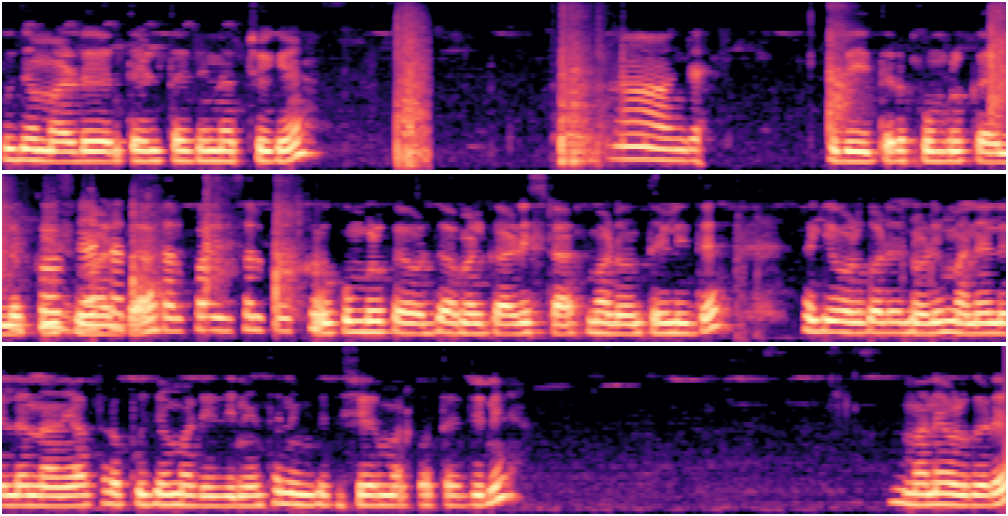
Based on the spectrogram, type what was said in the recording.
ಪೂಜೆ ಮಾಡಿ ಅಂತ ಹೇಳ್ತಾ ಇದ್ದೀನಿ ಅಚ್ಚುಗೆ. ಹಂಗೆ. ಅದೇ ಈ ಥರ ಕುಂಬಳಕಾಯಿ ಎಲ್ಲ ಪೀಸ್ ಮಾಡ್ದ ಸ್ವಲ್ಪ ಇದು ಸ್ವಲ್ಪ ಕುಂಬಳಕಾಯಿ ಹೊಡೆದು ಆಮೇಲೆ ಗಾಡಿ ಸ್ಟಾರ್ಟ್ ಮಾಡು ಅಂತ ಹೇಳಿದ್ದೆ. ಹಾಗೆ ಒಳಗಡೆ ನೋಡಿ ಮನೇಲೆಲ್ಲ ನಾನು ಯಾವ ಥರ ಪೂಜೆ ಮಾಡಿದ್ದೀನಿ ಅಂತ ನಿಮ್ಮ ಜೊತೆ ಶೇರ್ ಮಾಡ್ಕೊತಾ ಇದ್ದೀನಿ. ಮನೆ ಒಳಗಡೆ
